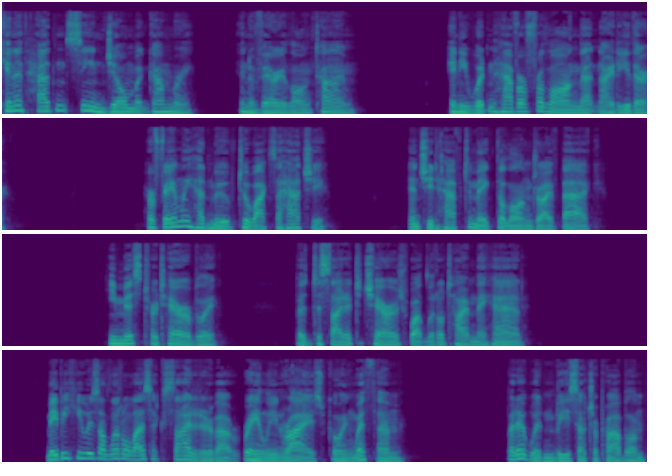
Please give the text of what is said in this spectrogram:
Kenneth hadn't seen Jill Montgomery in a very long time, and he wouldn't have her for long that night either. Her family had moved to Waxahachie, and she'd have to make the long drive back. He missed her terribly, but decided to cherish what little time they had. Maybe he was a little less excited about Raylene Rice going with them, but it wouldn't be such a problem.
